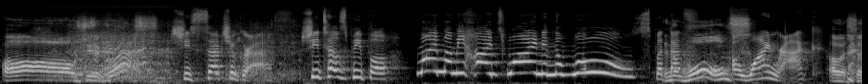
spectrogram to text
Oh, she's a grass. she's such a grass. She tells people, "My mummy hides wine in the walls," but In the walls? a wine rack. Oh, I see.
